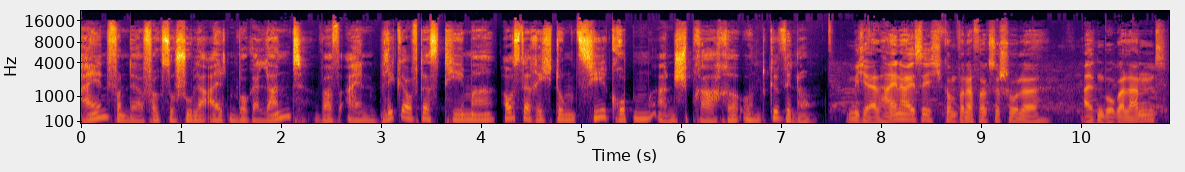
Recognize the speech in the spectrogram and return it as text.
Hein von der Volkshochschule Altenburger Land warf einen Blick auf das Thema aus der Richtung Zielgruppenansprache und Gewinnung. Michael Hein heiße ich, komme von der Volkshochschule Altenburger Land.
